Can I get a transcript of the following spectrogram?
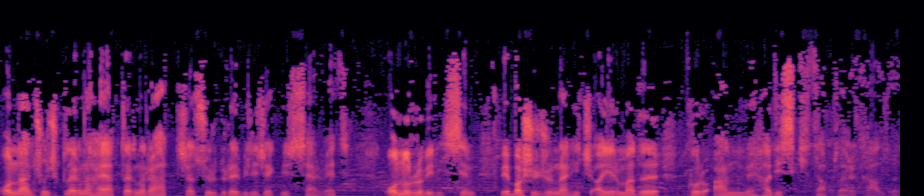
Ondan çocuklarına hayatlarını rahatça sürdürebilecek bir servet, onurlu bir isim ve başucundan hiç ayırmadığı Kur'an ve hadis kitapları kaldı.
